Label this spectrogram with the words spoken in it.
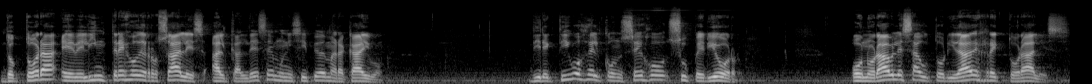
Doctora Evelyn Trejo de Rosales, alcaldesa del municipio de Maracaibo. Directivos del Consejo Superior, honorables autoridades rectorales,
